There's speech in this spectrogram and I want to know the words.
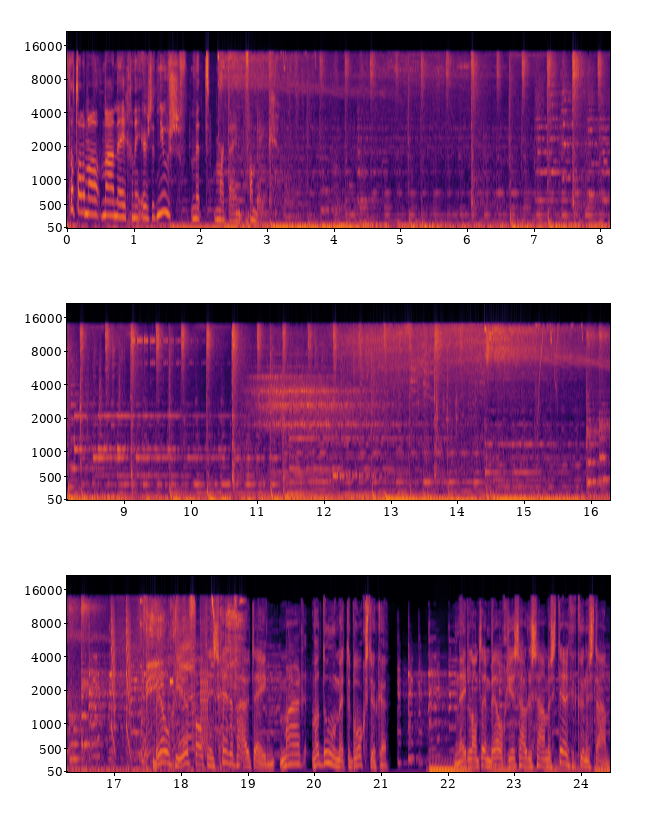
Dat allemaal na negenen. Eerst het nieuws met Martijn van Beek. België valt in scherven uiteen, maar wat doen we met de brokstukken? Nederland en België zouden samen sterker kunnen staan.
